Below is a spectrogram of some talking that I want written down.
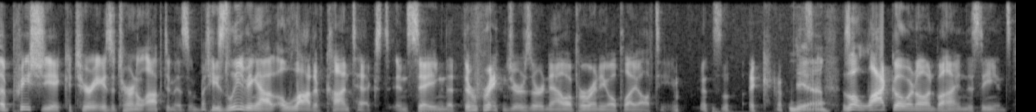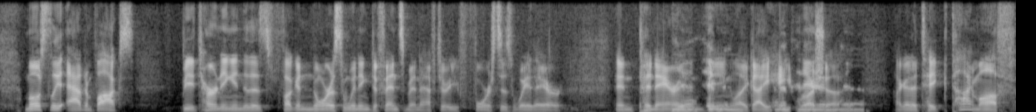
appreciate Couturier's eternal optimism, but he's leaving out a lot of context in saying that the Rangers are now a perennial playoff team. It's like Yeah. there's a lot going on behind the scenes. Mostly Adam Fox be turning into this fucking Norris winning defenseman after he forced his way there, and Panarin Yeah, being and- like, "I hate Panarin, Russia. yeah. I got to take time off,"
